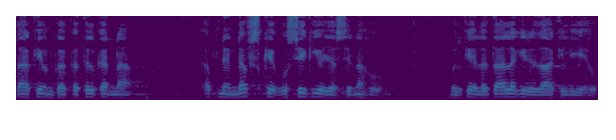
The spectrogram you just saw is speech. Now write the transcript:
تاکہ ان کا قتل کرنا اپنے نفس کے غصے کی وجہ سے نہ ہو بلکہ اللہ تعالیٰ کی رضا کے لیے ہو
